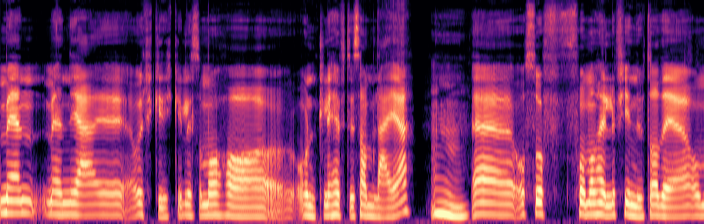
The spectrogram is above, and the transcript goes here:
Men, men jeg orker ikke liksom å ha ordentlig heftig samleie. Eh, og så får man heller finne ut av det om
